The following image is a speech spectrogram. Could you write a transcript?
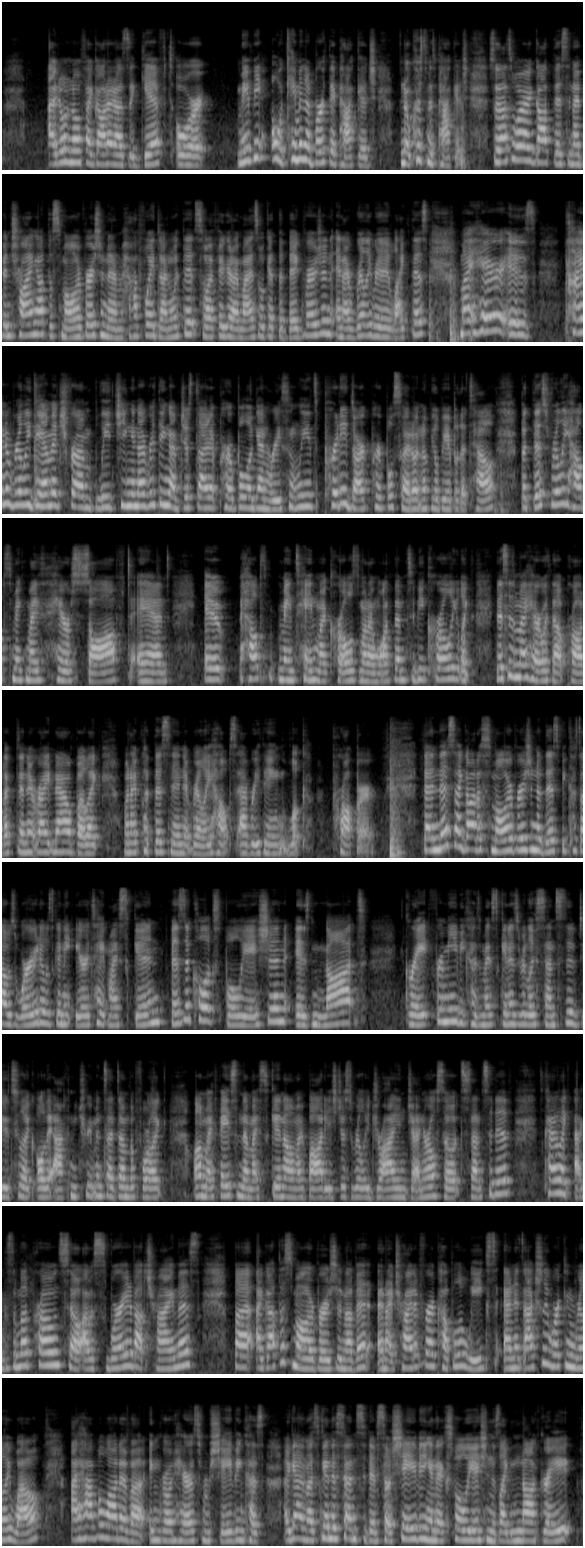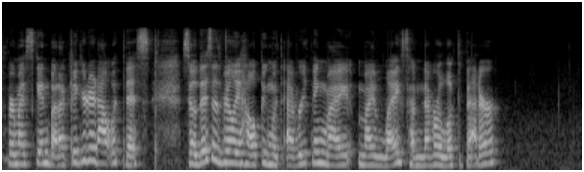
I don't know if I got it as a gift or maybe, oh, it came in a birthday package, no, Christmas package. So that's where I got this and I've been trying out the smaller version and I'm halfway done with it. So I figured I might as well get the big version and I really, really like this. My hair is kind of really damaged from bleaching and everything. I've just dyed it purple again recently. It's pretty dark purple, so I don't know if you'll be able to tell. But this really helps make my hair soft and it helps maintain my curls when I want them to be curly. Like this is my hair without product in it right now, but like when I put this in, it really helps everything look proper. Then this, I got a smaller version of this because I was worried it was going to irritate my skin. Physical exfoliation is not great for me because my skin is really sensitive due to like all the acne treatments I've done before like on my face and then my skin on my body is just really dry in general so it's sensitive. It's kind of like eczema prone so I was worried about trying this but I got the smaller version of it and I tried it for a couple of weeks and it's actually working really well. I have a lot of uh, ingrown hairs from shaving because again my skin is sensitive so shaving and exfoliation is like not great for my skin, but I figured it out with this. So this is really helping with everything. My, my legs have never looked better.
